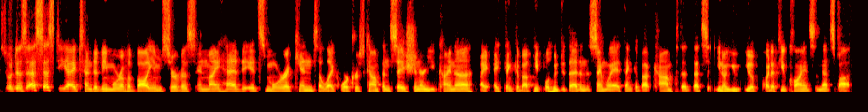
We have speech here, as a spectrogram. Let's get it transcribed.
So does SSDI tend to be more of a volume service? In my head, it's more akin to like workers' compensation, or you kind of I, I, think about people who do that in the same way I think about comp. That that's you know you you have quite a few clients in that spot.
